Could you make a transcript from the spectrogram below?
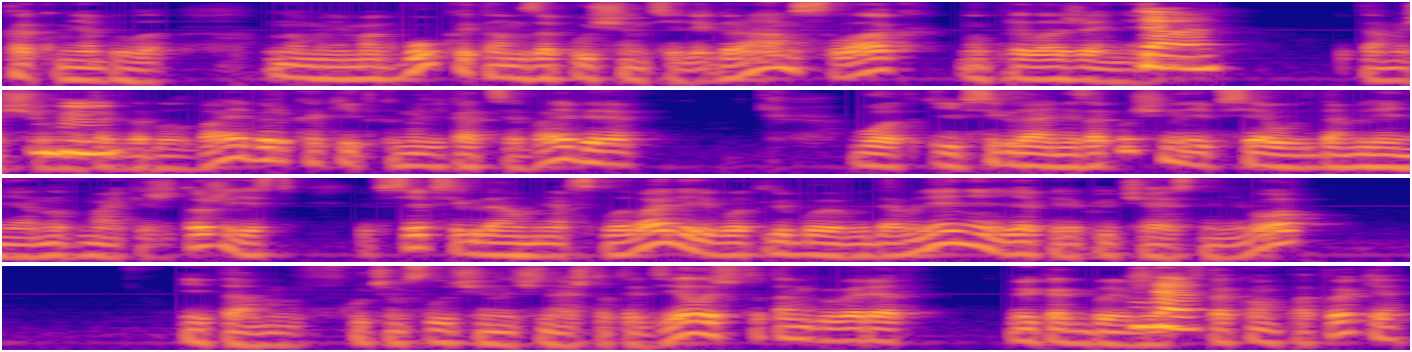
как у меня было? Ну, у меня MacBook, и там запущен Telegram, Slack, ну, приложение. Да. Там еще mm-hmm. у меня тогда был Viber, какие-то коммуникации в Viber. Вот, и всегда они запущены, и все уведомления, ну, в Маке же тоже есть, и все всегда у меня всплывали, и вот любое уведомление, я переключаюсь на него, и там в худшем случае начинаю что-то делать, что там говорят. Ну и как бы да. вот в таком потоке,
